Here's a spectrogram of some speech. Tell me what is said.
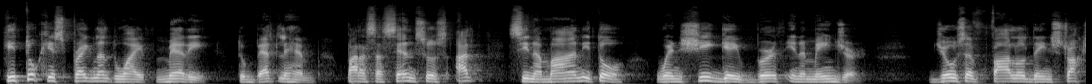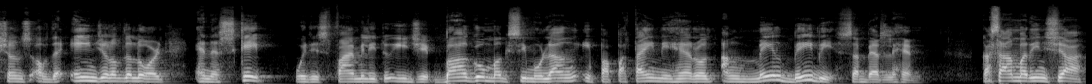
He took his pregnant wife, Mary, to Bethlehem para sa census at sinamahan ito when she gave birth in a manger. Joseph followed the instructions of the angel of the Lord and escaped with his family to Egypt bago magsimulang ipapatay ni Herod ang male baby sa Bethlehem. Kasama rin siya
